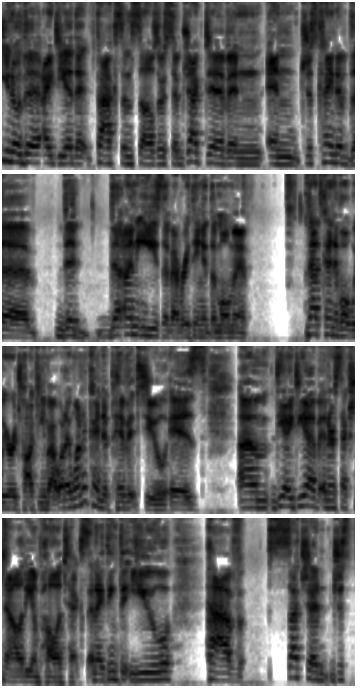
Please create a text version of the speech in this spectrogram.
you know, the idea that facts themselves are subjective and, and just kind of the, the, the unease of everything at the moment that's kind of what we were talking about. What I want to kind of pivot to is um, the idea of intersectionality in politics. And I think that you have such a just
